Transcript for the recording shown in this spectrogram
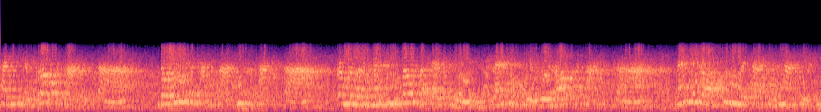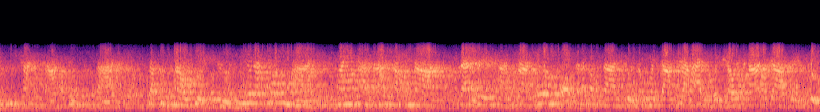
ภัยเสี่ยงรอบสถานศึกษา โดยให้สถานศึกษาทุกสถานศึกษา ประเมินและชี้เป้าปัจจัยเสี่ยงและฉุกเฉินโดยรอบสถานศึกษา และให้รองผู้อำนวยการสำนักงานเขตพื้นที่การศึกษาประถมศึกษาจากคุณเทาเขตหนึ่งที่ได้รับมอบหมายในฐานะกรรมการและเลขาธิการร่วมของคณะกรรมการศูนย์อำนวยการการแข่งขันเอาชนะยาเสพติด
